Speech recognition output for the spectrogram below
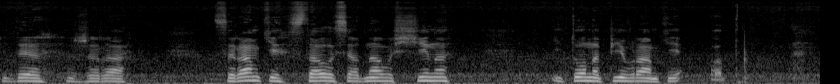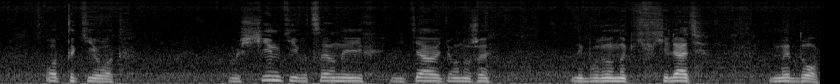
піде жара. Це рамки ставилася одна вощина і то на пів рамки. От, от такі от вощинки, оце вони їх відтягують, он уже не буду нахиляти медок.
